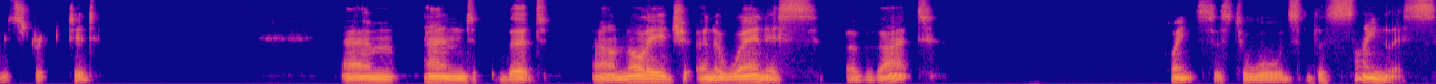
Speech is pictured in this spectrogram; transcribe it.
restricted, um, and that our knowledge and awareness of that points us towards the signless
